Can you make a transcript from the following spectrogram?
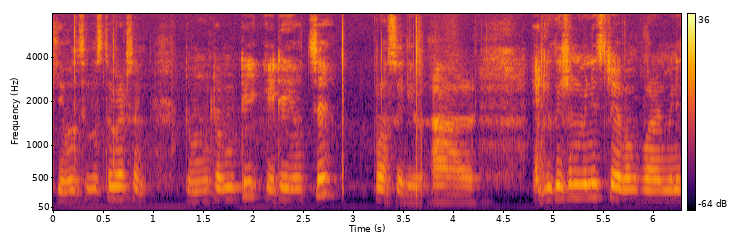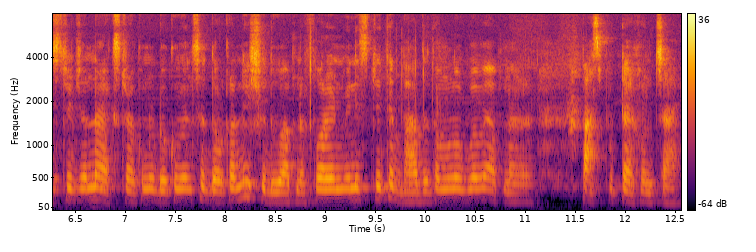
কি বলছি বুঝতে পারছেন? তো মোটামুটি এটাই হচ্ছে প্রসিডিওর আর এডুকেশন মিনিস্ট্রি এবং ফরেন মিনিস্ট্রির জন্য এক্সট্রা কোনো ডকুমেন্টসের দরকার নেই, শুধু আপনার ফরেন মিনিস্ট্রিতে বাধ্যতামূলকভাবে আপনার পাসপোর্টটা এখন চায়।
